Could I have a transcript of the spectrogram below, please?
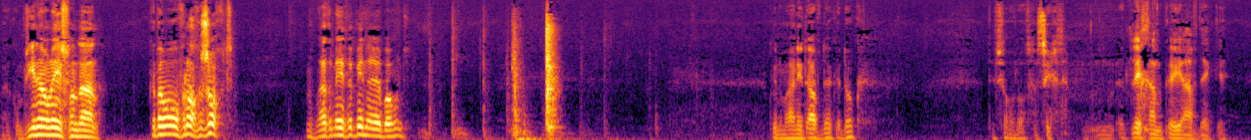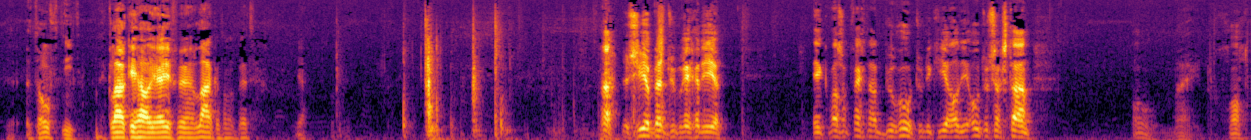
Waar komt die nou ineens vandaan? Ik heb hem overal gezocht. Laat hem even binnen, Boont. Kunnen we haar niet afdekken, Dok? Het is zo'n rot gezicht. Het lichaam kun je afdekken. Het hoofd niet. Klaarkie, haal je even een laken van het bed. Ah, dus hier bent u, brigadier. Ik was op weg naar het bureau toen ik hier al die auto's zag staan. Oh, mijn god.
